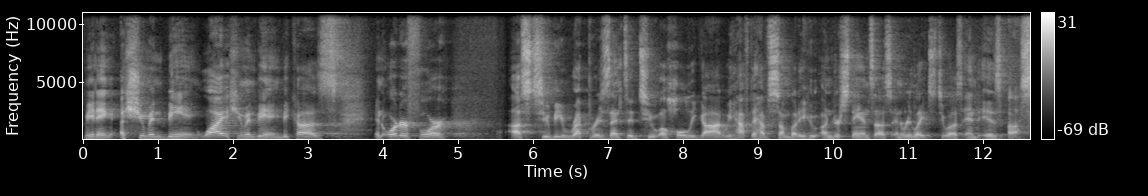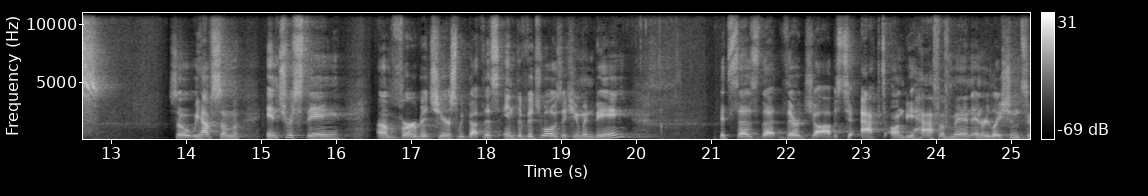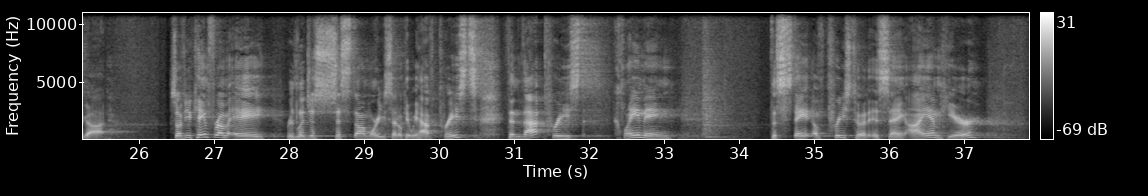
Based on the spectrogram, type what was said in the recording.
meaning a human being. Why a human being? Because in order for us to be represented to a holy God, we have to have somebody who understands us and relates to us and is us. So we have some interesting um, verbiage here. So we've got this individual who's a human being. It says that their job is to act on behalf of men in relation to God. So if you came from a religious system where you said, okay, we have priests, then that priest claiming the state of priesthood is saying, I am here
